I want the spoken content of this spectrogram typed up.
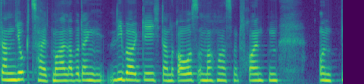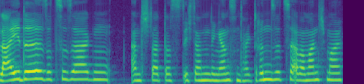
dann juckt's halt mal, aber dann lieber gehe ich dann raus und mache mal was mit Freunden und leide sozusagen, anstatt dass ich dann den ganzen Tag drin sitze. Aber manchmal,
